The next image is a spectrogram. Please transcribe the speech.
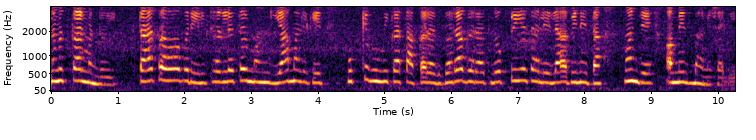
नमस्कार मंडळी. स्टार प्रवाहावरील ठरलं तर मग या मालिकेत मुख्य भूमिका साकारत घराघरात लोकप्रिय झालेला अभिनेता म्हणजे अमित भानुशाली.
